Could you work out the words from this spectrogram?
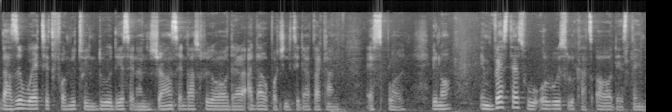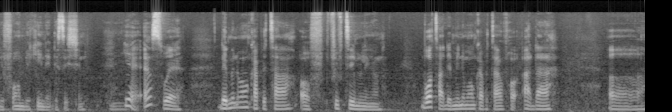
does it worth it for me to do this in an insurance industry or there are other opportunities that I can exploit? You know, investors will always look at all these things before making a decision. Yeah, elsewhere, the minimum capital of 50 million. What are the minimum capital for other uh,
